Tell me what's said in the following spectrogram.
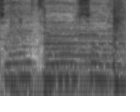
谁走向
